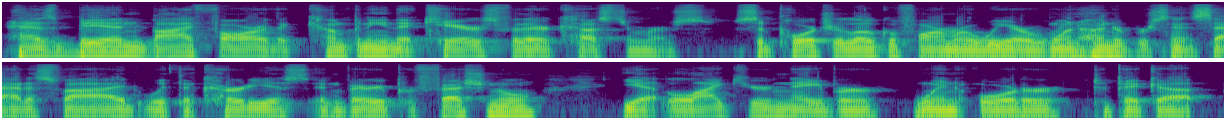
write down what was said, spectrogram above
has been by far the company that cares for their customers. Support your local farmer. We are 100% satisfied with the courteous and very professional yet like your neighbor when order to pick up.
